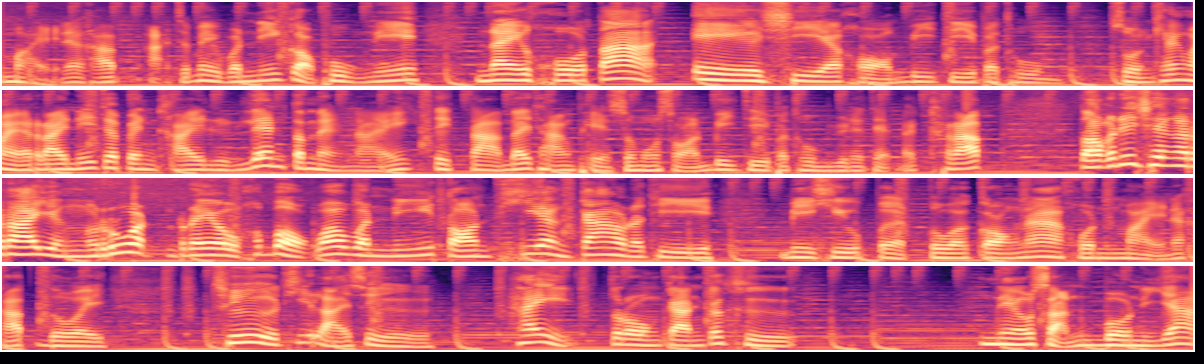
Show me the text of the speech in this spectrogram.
ใหม่นะครับ อาจจะไม่วันนี้ก็พรุ่งนี้ในโคต้าเอเชียของ BG ปทุม ส่วนแข้งใหม่รายนี้จะเป็นใครหรือเล่นตำแหน่งไหน ติดตามได้ทางเพจสโมสร BG ปทุมยูไนเต็ดนะครับ ต่อกันที่เชียงรายอย่างรวดเร็วเขาบอกว่าวันนี้ตอนเที่ยง 9 นาที มีคิวเปิดตัวกองหน้าคนใหม่นะครับโดยชื่อที่หลายสื่อให้ตรงกันก็คือ เนลสันโบนิยา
